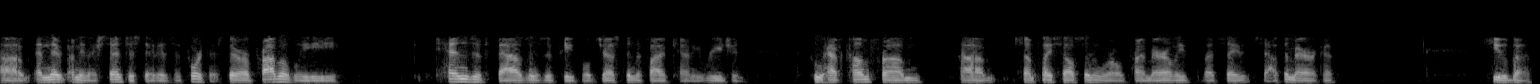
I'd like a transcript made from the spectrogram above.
and there, I mean, there's census data to support this. There are probably tens of thousands of people just in the five county region who have come from um, someplace else in the world, primarily, let's say, South America, Cuba,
